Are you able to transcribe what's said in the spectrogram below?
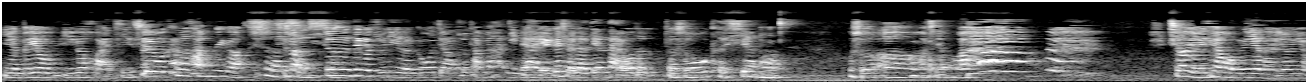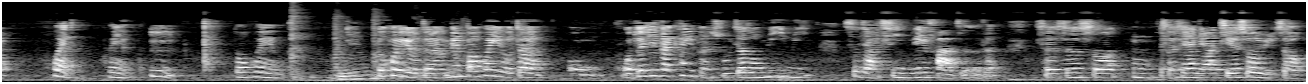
也没有一个环境。所以我看到他们那个是的是的，是就是那个主理人跟我讲说他们还里面还有一个小小电台，我的的时候我可羡慕了。我说啊、好羡慕啊！希望有一天我们也能拥有。会的，会有的，嗯，都会有的。都会有的，面包会有的。哦，我最近在看一本书，叫做《秘密》，是讲吸引力法则的。所以就是说，嗯首先你要接受宇宙，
